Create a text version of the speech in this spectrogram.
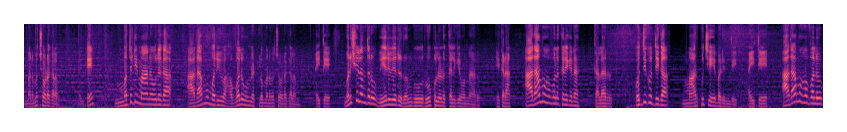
మనము చూడగలం. అంటే మొదటి మానవులుగా ఆదాము మరియు హవ్వలు ఉన్నట్లు మనం చూడగలం. అయితే మనుషులందరూ వేరువేరు రంగు రూపులను కలిగి ఉన్నారు. ఇక్కడ ఆదాము హవ్వలు కలిగిన కలర్ కొద్ది కొద్దిగా మార్పు చేయబడింది. అయితే ఆదాము హవ్వలు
